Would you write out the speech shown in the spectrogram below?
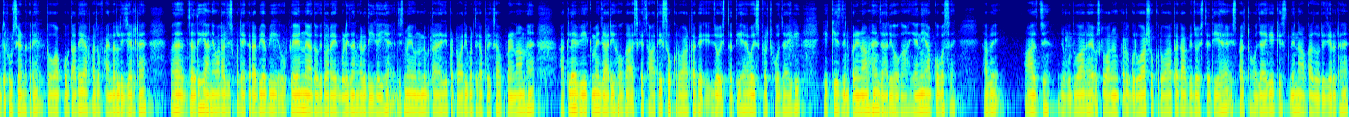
ज़रूर सेंड करें। तो आपको बता दें आपका जो फाइनल रिज़ल्ट है, वह जल्द ही आने वाला जिसको लेकर अभी अभी उपेन्द्र यादव के द्वारा एक बड़ी जानकारी दी गई है, जिसमें उन्होंने बताया कि पटवारी भर्ती का परीक्षा परिणाम है, अगले वीक में जारी होगा। इसके साथ ही शुक्रवार तक जो स्थिति है, वो स्पष्ट हो जाएगी कि किस दिन परिणाम है, जारी होगा। यानी आपको बस अभी आज जो बुधवार है, उसके बाद में कल गुरुवार, शुक्रवार तक आपकी जो स्थिति है, स्पष्ट हो जाएगी किस दिन आपका जो रिज़ल्ट है,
